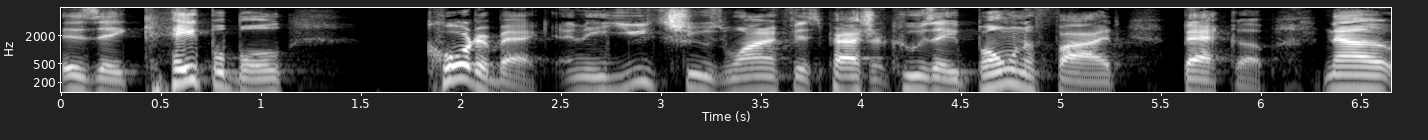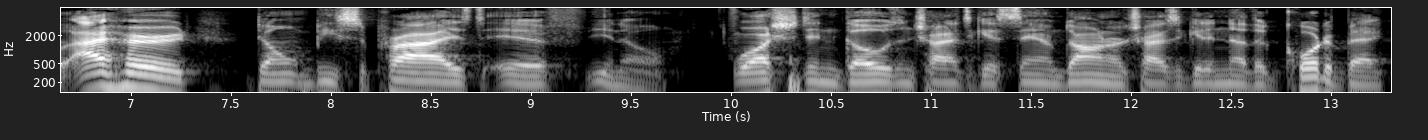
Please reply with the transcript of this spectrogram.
is a capable quarterback, and then you choose Ryan Fitzpatrick, who's a bona fide backup. Now, I heard don't be surprised if, you know, Washington goes and tries to get Sam or tries to get another quarterback.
